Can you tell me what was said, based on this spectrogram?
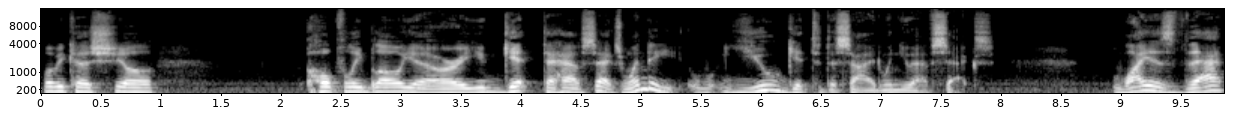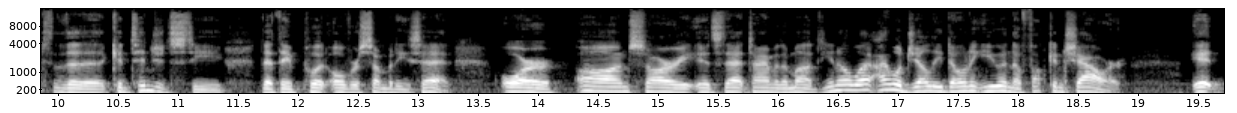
Well because she'll hopefully blow you or you get to have sex. When do you, you get to decide when you have sex why is that the contingency that they put over somebody's head? Or, oh, I'm sorry, it's that time of the month. You know what? I will jelly donut you in the fucking shower. It,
